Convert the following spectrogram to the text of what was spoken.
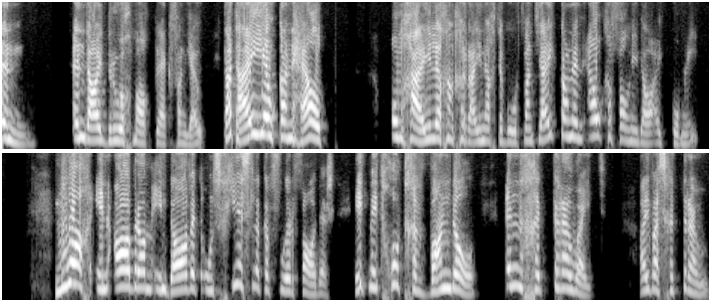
in in daai droogmaakplek van jou dat hy jou kan help om geheilig en gereinig te word want jy kan in elk geval nie daar uitkom nie. Noag en Abraham en Dawid ons geestelike voorvaders het met God gewandel in getrouheid. Hy was getrou.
